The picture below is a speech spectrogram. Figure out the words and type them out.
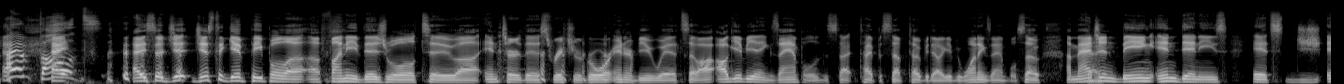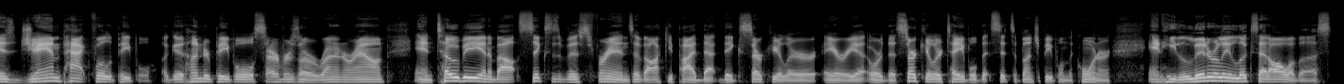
I have thoughts. hey, so j- just to give people a, a funny visual to uh, enter this Richard Rohr interview with, so I'll, I'll give you an example of this ty- type of stuff, Toby. I'll give you one example. So imagine being in Denny's. It's j- is jam packed full of people, a good hundred people. Servers are running around, and Toby and about six of his friends have occupied that big circular area or the circular table that sits a bunch of people in the corner. And he literally looks at all of us,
